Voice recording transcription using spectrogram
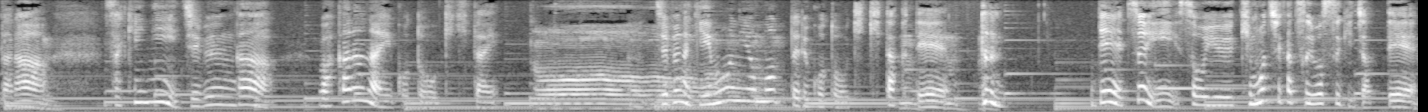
たら、先に自分がわからないことを聞きたい。自分が疑問に思ってることを聞きたくて。うん、うんでついそういう気持ちが強すぎちゃって、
